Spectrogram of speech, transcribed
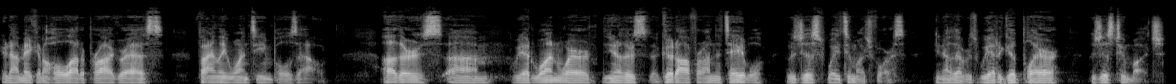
you're not making a whole lot of progress. Finally, one team pulls out. Others, um, we had one where, you know, there's a good offer on the table. It was just way too much for us. You know, there was, we had a good player. It was just too much.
